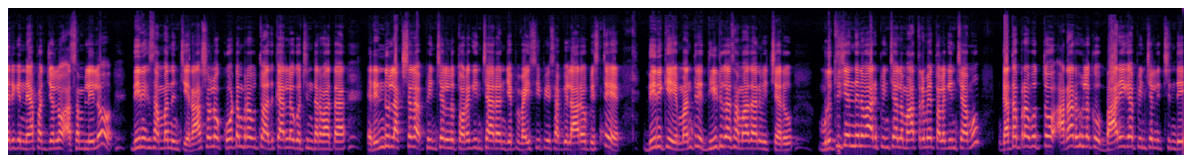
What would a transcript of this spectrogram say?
జరిగిన నేపథ్యంలో అసెంబ్లీలో దీనికి సంబంధించి రాష్ట్రంలో కూటమి ప్రభుత్వం అధికారంలోకి వచ్చిన తర్వాత రెండు లక్షల పింఛన్లు తొలగించారని చెప్పి వైసీపీ సభ్యులు ఆరోపిస్తే దీనికి మంత్రి ధీటుగా సమాధానం ఇచ్చారు. మృతి చెందిన వారి పింఛన్లు మాత్రమే తొలగించాము. గత ప్రభుత్వం అనర్హులకు భారీగా పింఛన్లు ఇచ్చింది.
